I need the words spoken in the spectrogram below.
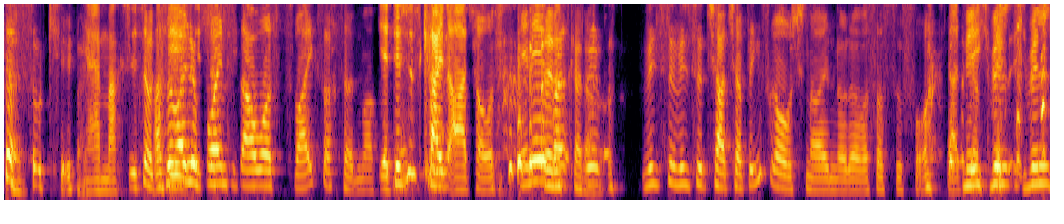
Das ist okay. Ja, Max, ist okay. Achso, weil du ist vorhin okay. Star Wars 2 gesagt hast, Marc. Ja, das ist kein Arthouse. Nee, nee, Nee, das ist will- Ahnung. willst du, willst du Chacha Binks rausschneiden oder was hast du vor? Nee, ich will, ich will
